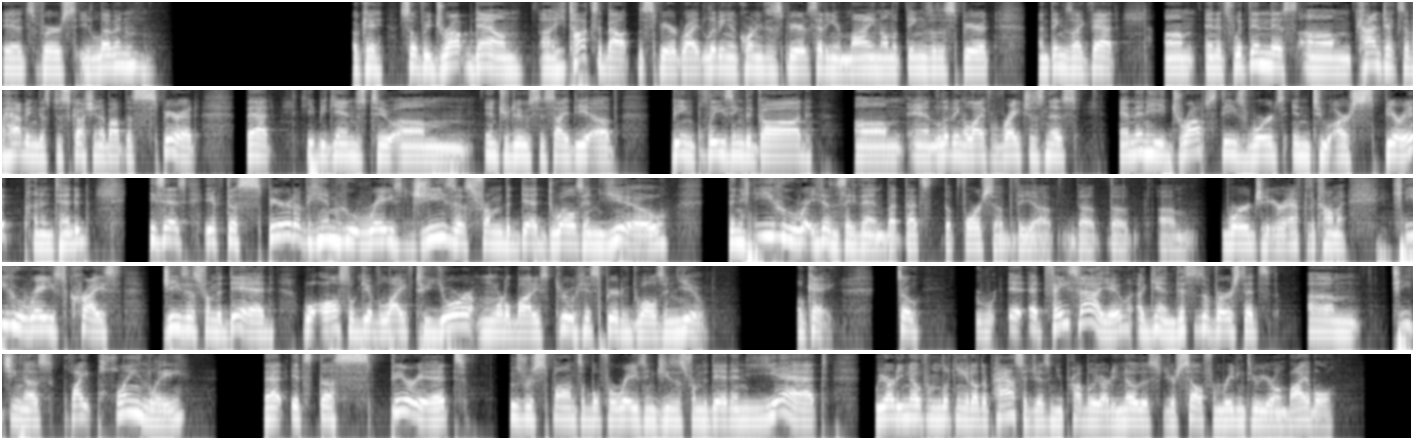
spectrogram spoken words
It's verse 11. Okay, so if we drop down, uh, he talks about the Spirit, right? Living according to the Spirit, setting your mind on the things of the Spirit, and things like that. Um, and it's within this um, context of having this discussion about the Spirit that he begins to um, introduce this idea of being pleasing to God, um, and living a life of righteousness. And then he drops these words into our spirit, pun intended. He says, If the spirit of him who raised Jesus from the dead dwells in you, then he who ra- he doesn't say then, but that's the force of the uh, the the um, words here after the comma. He who raised Christ Jesus from the dead will also give life to your mortal bodies through his spirit who dwells in you. Okay, so at face value, again, this is a verse that's um, teaching us quite plainly that it's the Spirit who's responsible for raising Jesus from the dead. And yet, we already know from looking at other passages, and you probably already know this yourself from reading through your own Bible,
